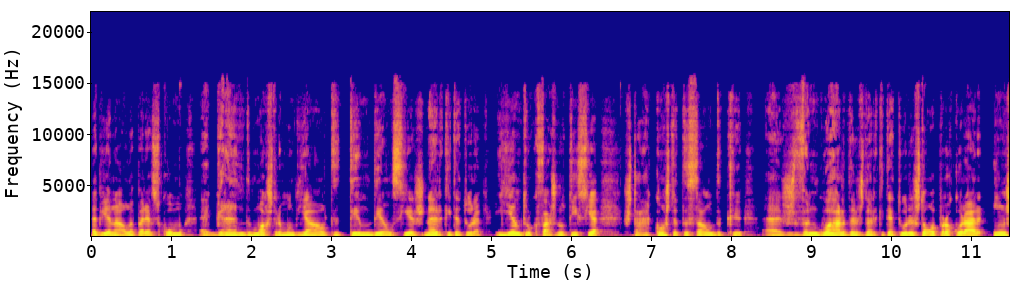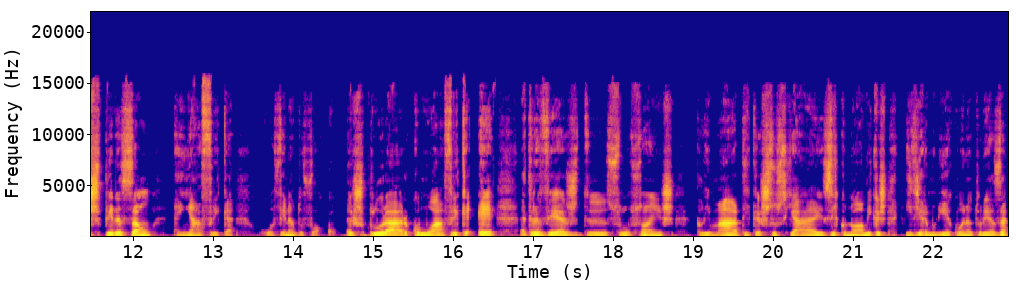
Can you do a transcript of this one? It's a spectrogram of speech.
A Bienal aparece como a grande mostra mundial de tendências na arquitetura. E entre o que faz notícia está a constatação de que as vanguardas da arquitetura estão a procurar inspiração em África, ou afinando o foco, a explorar como a África é, através de soluções climáticas, sociais, económicas e de harmonia com a natureza,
